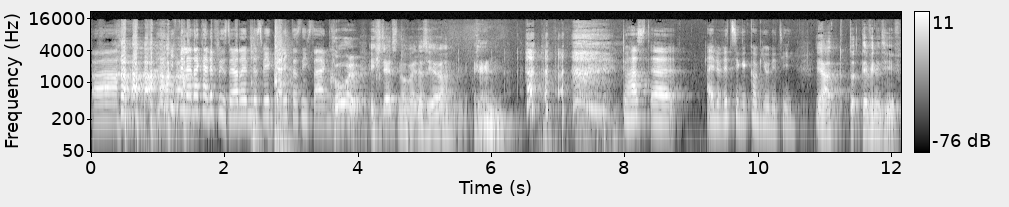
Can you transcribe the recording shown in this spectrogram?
Ich bin leider keine Friseurin, deswegen kann ich das nicht sagen. Cool. Ich stelle es nur, weil das hier Du hast äh, eine witzige Community. Ja, definitiv.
